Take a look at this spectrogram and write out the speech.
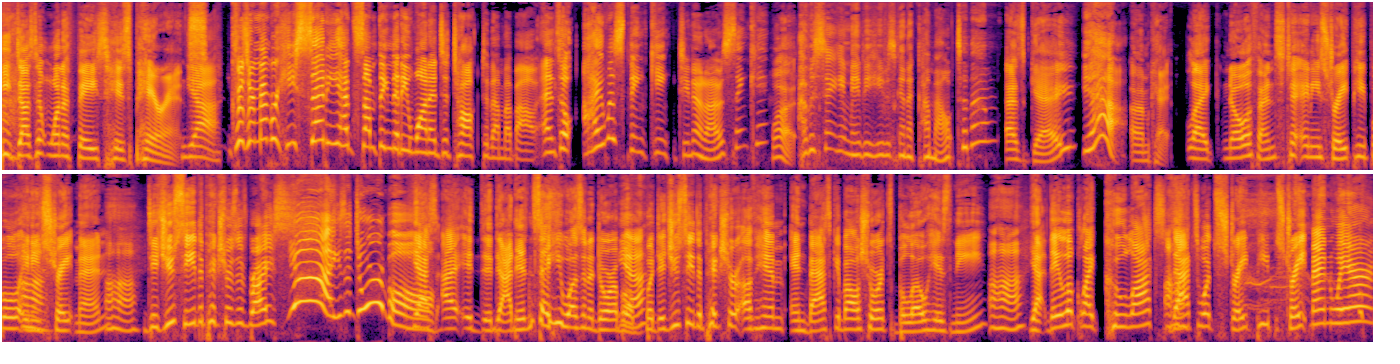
he doesn't want to face his parents. Yeah. Because remember, he said he had something that he wanted to talk to them about. And so I was thinking, do you know what I was thinking? What? I was thinking maybe he was going to come out to them. As gay? Yeah. Okay. Like, no offense to any straight people, any Uh-huh. straight men. Uh-huh. Did you see the pictures of Bryce? Yeah, he's adorable. Yes, I it, I didn't say he wasn't adorable, Yeah. but did you see the picture of him in basketball shorts below his knee? Uh huh. Yeah, they look like culottes. Uh-huh. That's what straight people, straight men wear.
